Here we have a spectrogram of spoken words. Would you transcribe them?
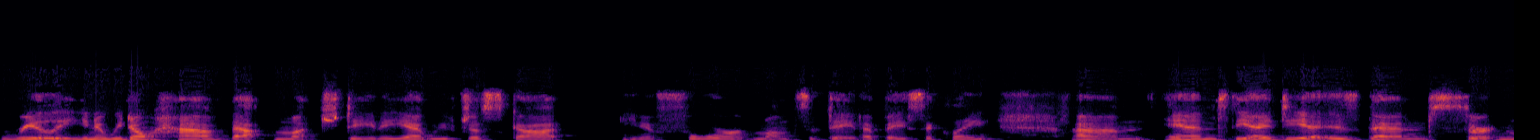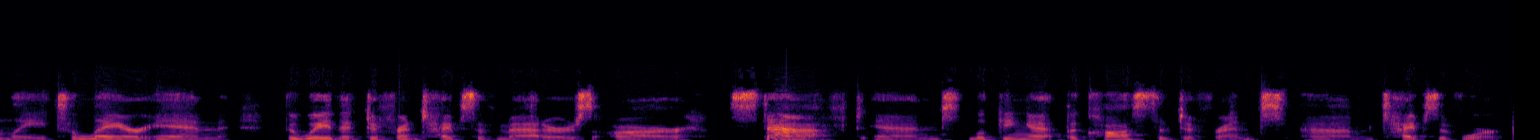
really, you know, we don't have that much data yet. We've just got you know four months of data basically. Um, and the idea is then certainly to layer in the way that different types of matters are staffed and looking at the costs of different um, types of work.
